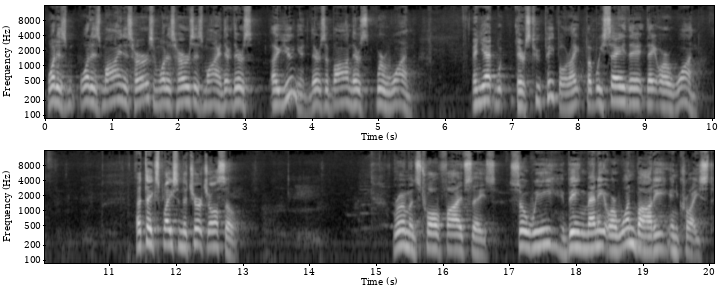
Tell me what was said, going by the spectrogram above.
what is, what is mine is hers, and what is hers is mine. There, there's a union, there's a bond, there's, we're one. And yet, there's two people, right? But we say they, they are one. That takes place in the church also. Romans 12:5 says, "So we, being many, are one body in Christ,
